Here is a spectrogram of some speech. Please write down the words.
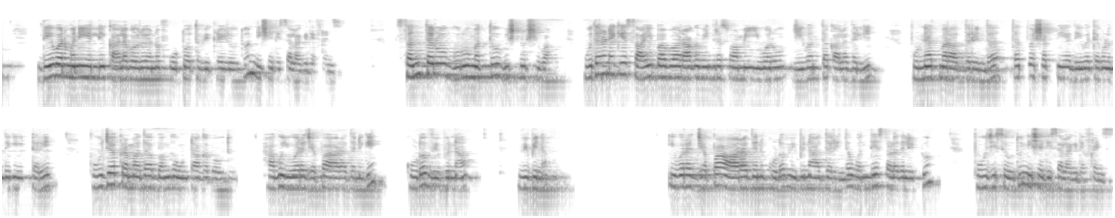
ದೇವರ ಮನೆಯಲ್ಲಿ ಕಾಲಭೈರವನ ಫೋಟೋ ಅಥವಾ ವಿಗ್ರಹ ಇಡುವುದು ನಿಷೇಧಿಸಲಾಗಿದೆ ಫ್ರೆಂಡ್ಸ್ ಸಂತರು, ಗುರು ಮತ್ತು ವಿಷ್ಣು ಶಿವ. ಉದಾಹರಣೆಗೆ ಸಾಯಿಬಾಬಾ ರಾಘವೇಂದ್ರ ಸ್ವಾಮಿ ಇವರು ಜೀವಂತ ಕಾಲದಲ್ಲಿ ಪುಣ್ಯಾತ್ಮರಾದ್ದರಿಂದ ತತ್ವಶಕ್ತಿಯ ದೇವತೆಗಳೊಂದಿಗೆ ಇಟ್ಟರೆ ಪೂಜಾ ಕ್ರಮದ ಭಂಗ ಉಂಟಾಗಬಹುದು. ಹಾಗೂ ಇವರ ಜಪ ಆರಾಧನೆಗೆ ಕೂಡ ವಿಭಿನ್ನ ವಿಭಿನ್ನ. ಇವರ ಜಪ ಆರಾಧನೆ ಕೂಡ ವಿಭಿನ್ನ ಆದ್ದರಿಂದ ಒಂದೇ ಸ್ಥಳದಲ್ಲಿಟ್ಟು ಪೂಜಿಸುವುದು ನಿಷೇಧಿಸಲಾಗಿದೆ ಫ್ರೆಂಡ್ಸ್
